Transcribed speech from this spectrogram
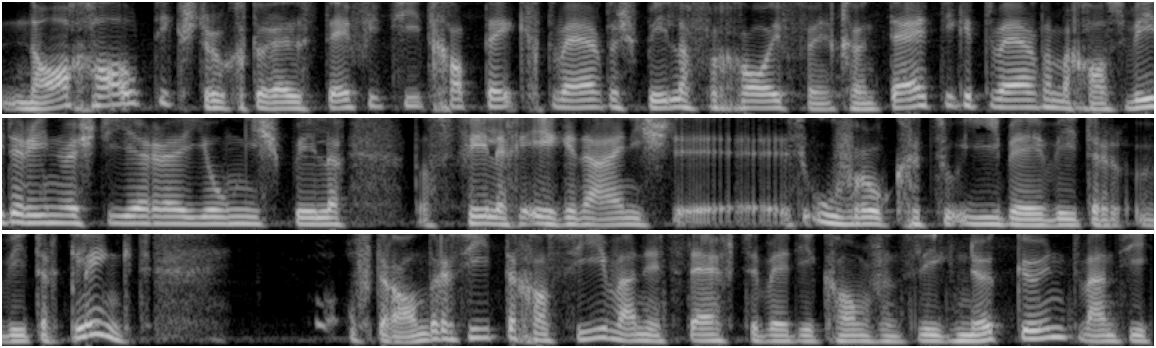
nachhaltig strukturelles Defizit kann gedeckt werden, Spielerverkäufe können tätigt werden, man kann es wieder investieren, junge Spieler, dass vielleicht irgendein äh, das Aufrücken zu IB wieder, wieder gelingt. Auf der anderen Seite kann es sein, wenn jetzt der FCB die Conference League nicht gönnt, wenn sie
